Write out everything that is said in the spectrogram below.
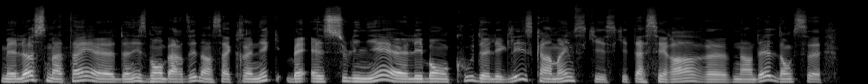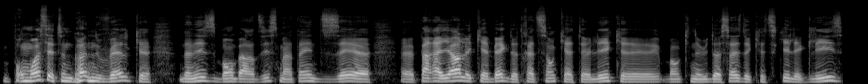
Mais là, ce matin, euh, Denise Bombardier, dans sa chronique, ben, elle soulignait les bons coups de l'Église quand même, ce qui est, assez rare venant d'elle. Donc, pour moi, c'est une bonne nouvelle que Denise Bombardier, ce matin, disait par ailleurs, le Québec de tradition catholique, qui n'a eu de cesse de critiquer l'Église,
